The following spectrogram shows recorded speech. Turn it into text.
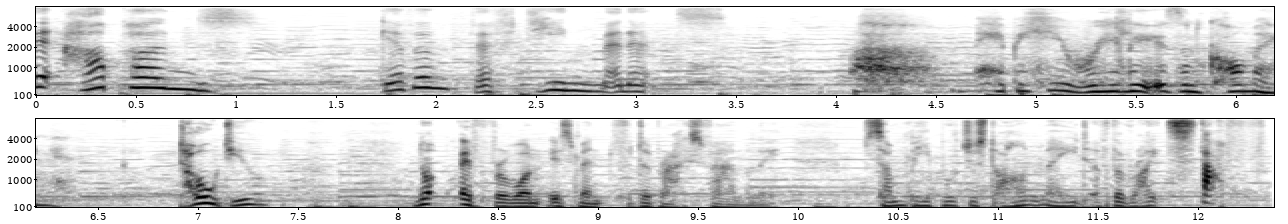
It happens. Give him 15 minutes. Maybe he really isn't coming. Told you. Not everyone is meant for Dubrach's family. Some people just aren't made of the right stuff.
